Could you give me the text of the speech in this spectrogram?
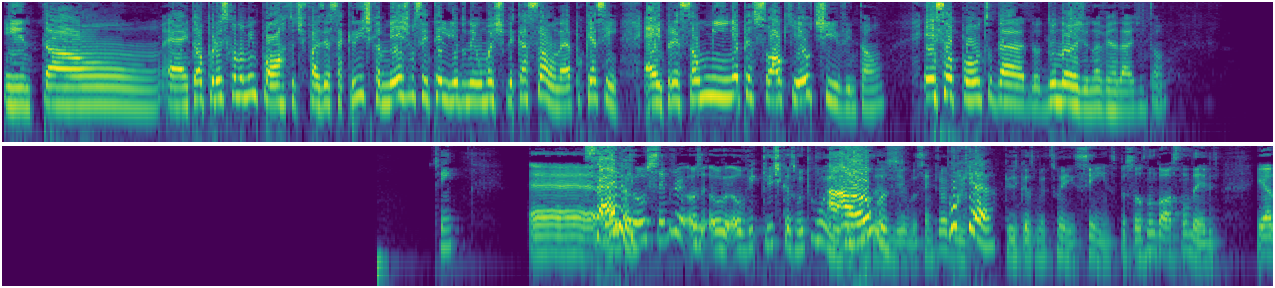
Então, é, então é por isso que eu não me importo de fazer essa crítica, mesmo sem ter lido nenhuma explicação, né? Porque assim, é a impressão minha, pessoal, que eu tive, então. Esse é o ponto da, do, do nerd, na verdade, então. Sim. É, Sério? é o que eu sempre eu, eu, eu vi críticas muito ruins A ambos? livros, sempre ouvi Por quê? críticas muito ruins. Sim, as pessoas não gostam deles. E eu,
